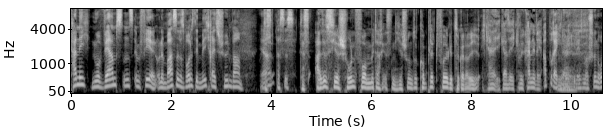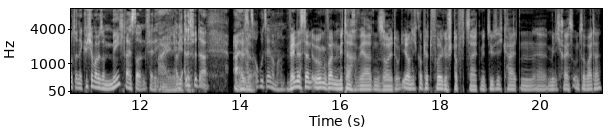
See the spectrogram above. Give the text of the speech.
kann ich nur wärmstens empfehlen. Und im wahrsten Sinne des Wortes, den Milchreis schön warm. Ja, das, das ist. Das alles hier schon vor Mittagessen, hier schon so komplett vollgezuckert. Also ich, ich, kann, ich, kann, ich kann dir gleich abrechnen. Nee. Ich gehe jetzt mal schön runter in der Küche, mal so einen Milchreis da unten fertig. Habe ich alles für da. Also, kannst auch gut selber machen. Wenn es dann irgendwann Mittag werden sollte und ihr noch nicht komplett vollgestopft seid mit Süßigkeiten, äh, Milchreis und so weiter,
